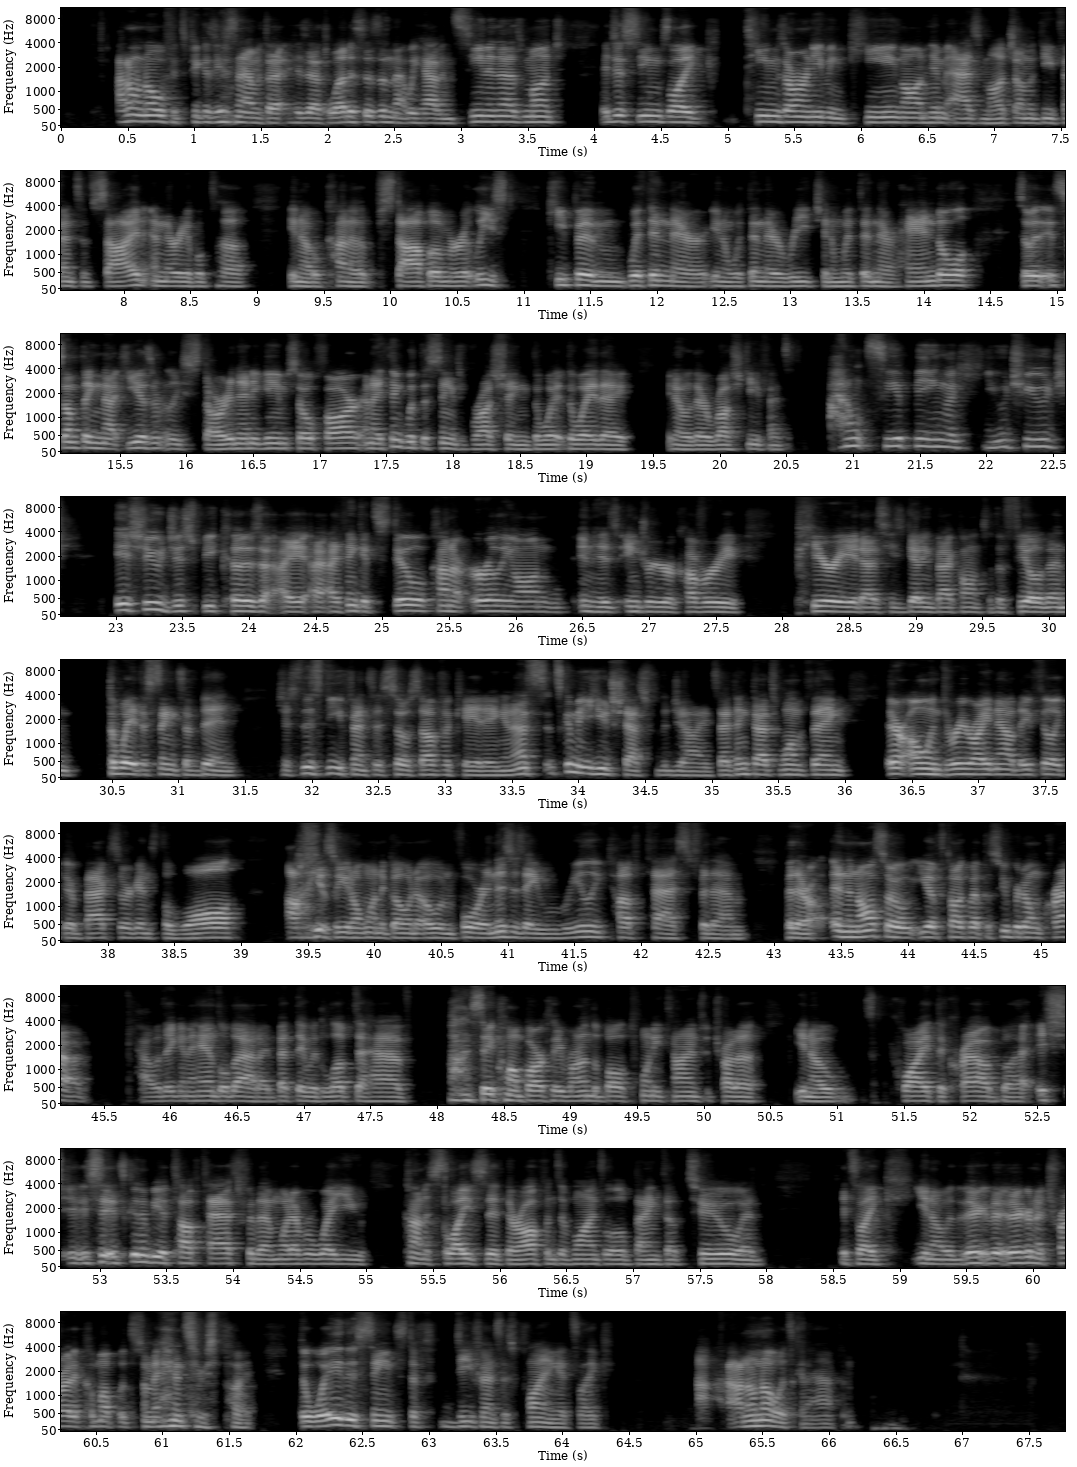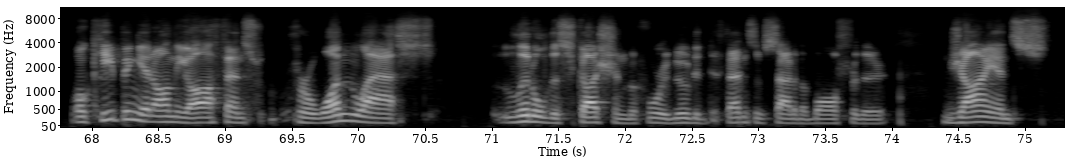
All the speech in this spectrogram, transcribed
I don't know if it's because he doesn't have his athleticism that we haven't seen it as much. It just seems like teams aren't even keying on him as much on the defensive side, and they're able to, you know, kind of stop him or at least keep him within their, you know, within their reach and within their handle. So it's something that he hasn't really started any game so far. And I think with the Saints rushing the way the way they, you know, their rush defense, I don't see it being a huge, huge issue just because I I think it's still kind of early on in his injury recovery period as he's getting back onto the field. And the way the Saints have been. Just this defense is so suffocating, and that's it's going to be a huge test for the Giants. I think that's one thing. They're 0 3 right now. They feel like their backs are against the wall. Obviously, you don't want to go into 0 4, and this is a really tough test for them. For their, and then also you have to talk about the Superdome crowd. How are they going to handle that? I bet they would love to have Saquon Barkley running the ball 20 times to try to, you know, quiet the crowd. But it's it's, it's going to be a tough task for them, whatever way you kind of slice it. Their offensive line's a little banged up too, and it's like you know they're they're going to try to come up with some answers, but the way the Saints def- defense is playing, it's like I, I don't know what's going to happen. Well, keeping it on the offense for one last little discussion before we move to the defensive side of the ball for the Giants.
